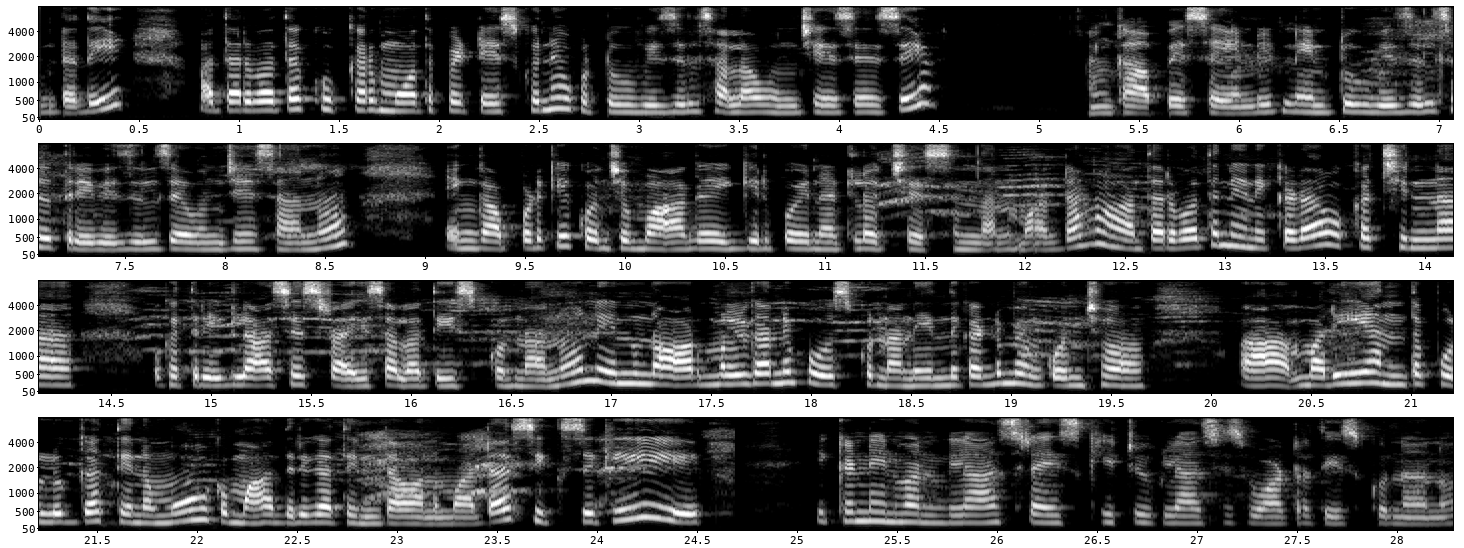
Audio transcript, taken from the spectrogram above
ఉంటుంది. ఆ తర్వాత కుక్కర్ మూత పెట్టేసుకొని ఒక టూ విజిల్స్ అలా ఉంచేసేసి ఇంకా ఆపేసేయండి. నేను టూ విజిల్స్ త్రీ విజిల్స్ ఉంచేసాను. ఇంకా అప్పటికే కొంచెం బాగా ఎగిరిపోయినట్లు వచ్చేసింది అనమాట ఆ తర్వాత నేను ఇక్కడ ఒక చిన్న ఒక త్రీ గ్లాసెస్ రైస్ అలా తీసుకున్నాను. నేను నార్మల్గానే పోసుకున్నాను. ఎందుకంటే మేము కొంచెం మరీ అంత పొలుగ్గా తినము. ఒక మాదిరిగా తింటాం అనమాట సిక్స్కి ఇక్కడ నేను వన్ గ్లాస్ రైస్కి టూ గ్లాసెస్ వాటర్ తీసుకున్నాను.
